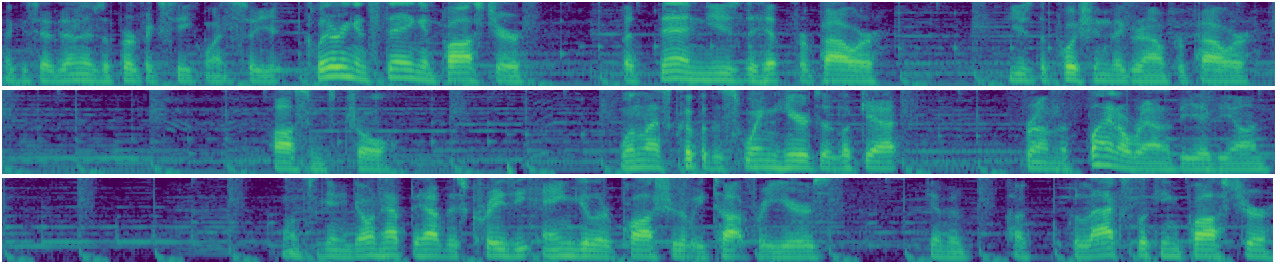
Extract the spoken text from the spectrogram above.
Like I said, then there's a perfect sequence. So you're clearing and staying in posture, but then use the hip for power. Use the push into the ground for power. Awesome control. One last clip of the swing here to look at from the final round of the Evian. Once again, you don't have to have this crazy angular posture that we taught for years. Give a, a relaxed looking posture,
